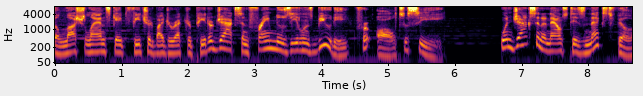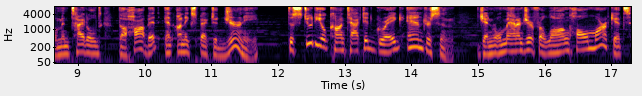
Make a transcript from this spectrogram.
The lush landscape featured by director Peter Jackson framed New Zealand's beauty for all to see. When Jackson announced his next film entitled The Hobbit An Unexpected Journey, the studio contacted Greg Anderson, general manager for long haul markets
